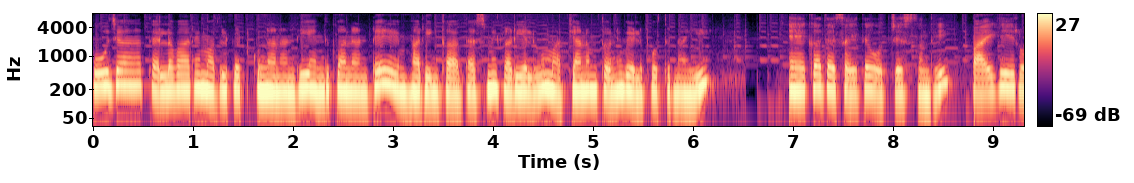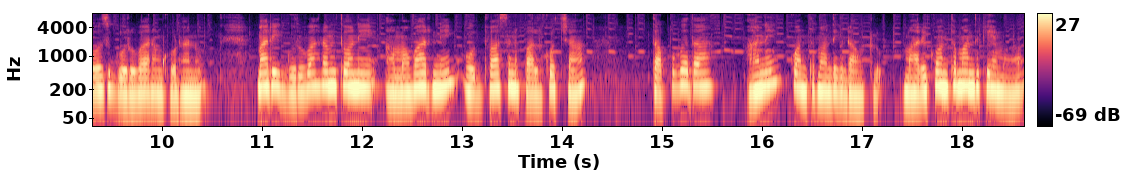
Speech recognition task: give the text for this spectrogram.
పూజ తెల్లవారే మొదలు పెట్టుకున్నానండి ఎందుకనంటే మరి ఇంకా దశమి గడియలు మధ్యాహ్నంతోనే వెళ్ళిపోతున్నాయి. ఏకాదశి అయితే వచ్చేస్తుంది. పైగా ఈరోజు గురువారం కూడాను. మరి గురువారంతోనే అమ్మవారిని ఉద్వాసన పలకొచ్చా? తప్పు కదా అని కొంతమందికి డౌట్లు. మరి కొంతమందికి ఏమో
